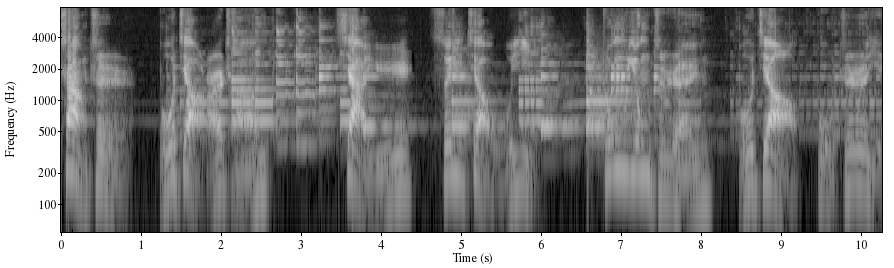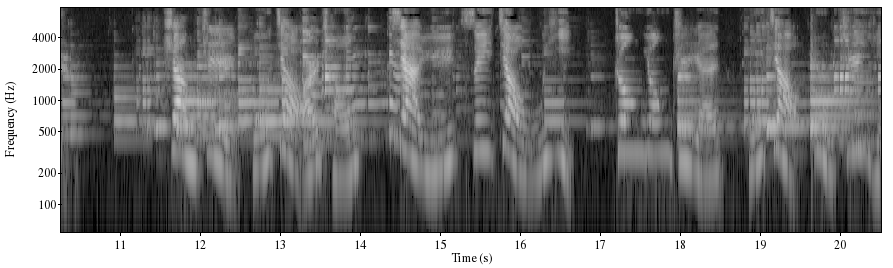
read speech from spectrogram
上至不教而成，下愚虽教无益。中庸之人，不教不知也。上至不教而成，下愚虽教无益。中庸之人，不教不知也。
